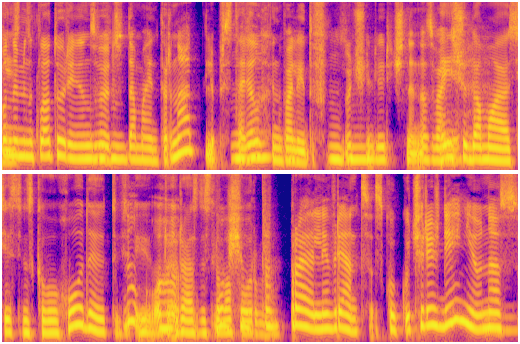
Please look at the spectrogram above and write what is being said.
по Есть. номенклатуре они называются Мгм. дома-интернат для престарелых Мгм. инвалидов. Мгм. Очень лиричное А название. есть еще дома сестринского ухода, это Ну, и а, разные слова В общем, формы. пр- правильный вариант, сколько учреждений. У нас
